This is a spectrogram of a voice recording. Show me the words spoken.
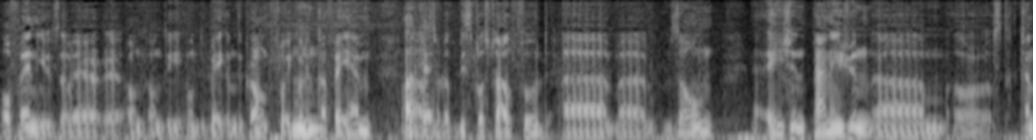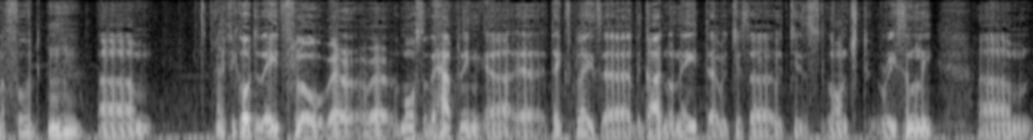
of venues where uh, on on the on the ba- on the ground floor you got Mhm. a cafe M, Okay. sort of bistro style food um, uh, zone, Asian, Pan Asian um, or kind of food. Mhm. And if you go to the eighth floor, where where most of the happening uh, uh, takes place, uh, the Garden on Eight, uh, which is uh, which is launched recently. Um,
